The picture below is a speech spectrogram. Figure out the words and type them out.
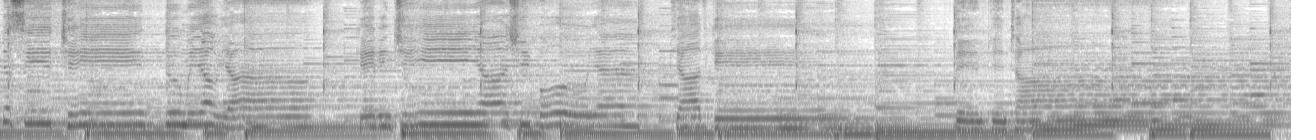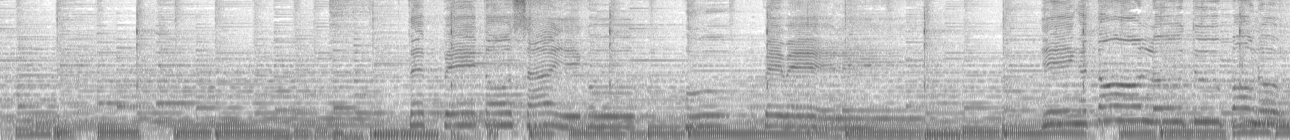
ပျက်စီးခြင်းသူမရောက်ရာကယ်တင်ခြင်းရရှိဖို့ရန်ဖြတ်ကေတင်ပြင်ထားတဲ့ပေတော်ဆိုင်ကိုဟိုပေပေလေရေငတော်လူသူပေါင်းတို့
